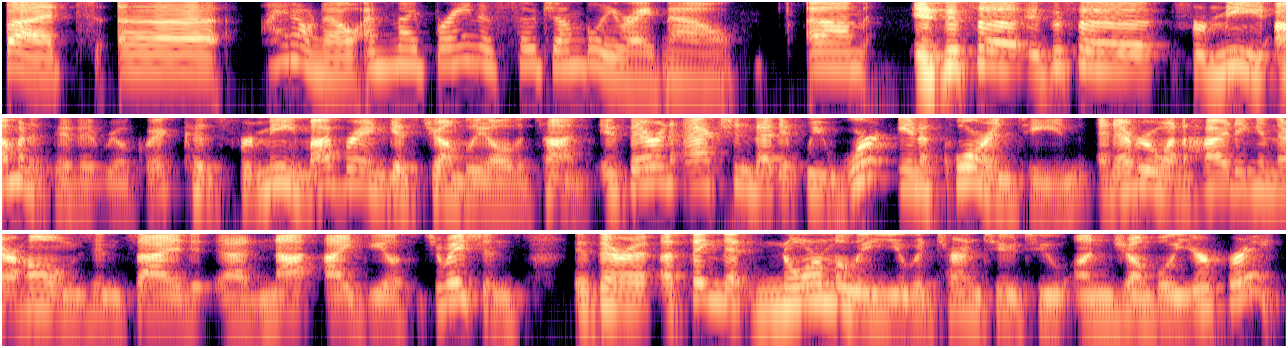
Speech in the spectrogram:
but uh, I don't know. I'm, my brain is so jumbly right now. Um, Is this a is this a for me? I'm gonna pivot real quick because for me, my brain gets jumbly all the time. Is there an action that if we weren't in a quarantine and everyone hiding in their homes inside uh, not ideal situations, is there a, a thing that normally you would turn to to unjumble your brain?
